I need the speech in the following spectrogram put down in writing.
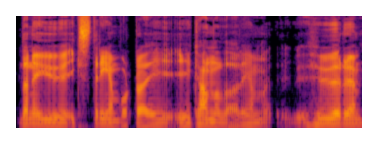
den är ju extrem borta i, i Kanada. Hur,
